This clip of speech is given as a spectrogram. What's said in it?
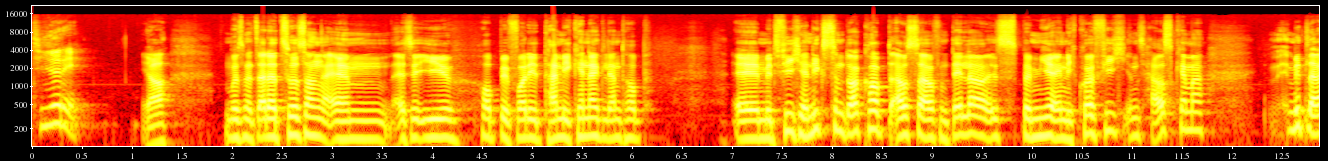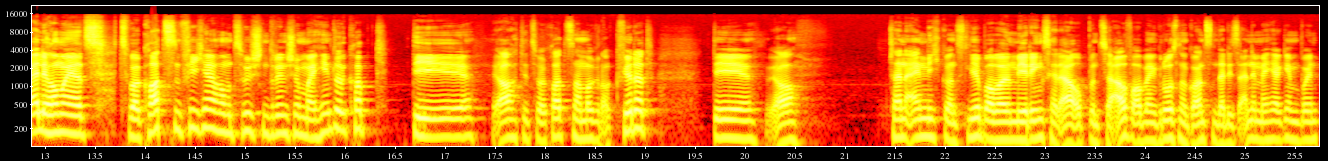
Tiere. Ja, muss man jetzt auch dazu sagen, ähm, also ich habe, bevor ich Tammy kennengelernt habe, äh, mit Viecher nichts zum Tag gehabt, außer auf dem Teller ist bei mir eigentlich kein Viech ins Haus gekommen. Mittlerweile haben wir jetzt zwei Katzenviecher, haben zwischendrin schon mal Händel gehabt. Die, ja, die zwei Katzen haben wir gerade gefüttert. Die, ja, sind eigentlich ganz lieb, aber mir regen es halt auch ab und zu auf. Aber im Großen und Ganzen, da die es auch nicht mehr hergeben wollen.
